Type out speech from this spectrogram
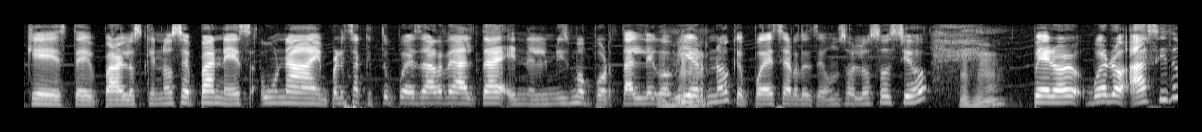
que este, para los que no sepan, es una empresa que tú puedes dar de alta en el mismo portal de gobierno, que puede ser desde un solo socio. Pero bueno, ha sido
